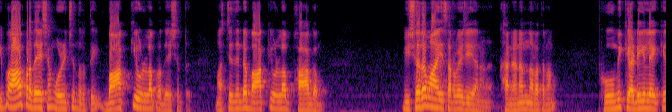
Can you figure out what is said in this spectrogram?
ഇപ്പോൾ ആ പ്രദേശം ഒഴിച്ചു നിർത്തി ബാക്കിയുള്ള പ്രദേശത്ത് മസ്ജിദിന്റെ ബാക്കിയുള്ള ഭാഗം വിശദമായി സർവേ ചെയ്യാനാണ്. ഖനനം നടത്തണം ഭൂമിക്കടിയിലേക്ക്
